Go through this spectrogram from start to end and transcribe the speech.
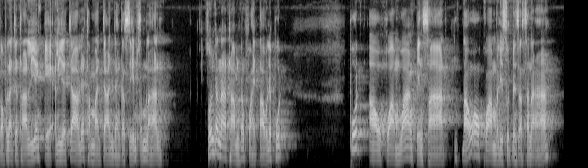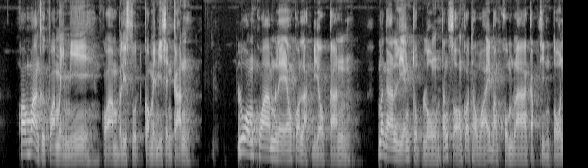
ก็พระราชทานเลี้ยงแก่อริยเจ้าและธรรมจารย์อย่างเกษมสำราญ สนทนาธรรมทั้งฝ่ายเต๋าและพุทธ พุทธเอาความว่างเป็นศาสตร์ เต๋าเอาความบริสุทธิ์เป็นศาสนา ความว่างคือความไม่มี ความบริสุทธิ์ก็ไม่มีเช่นกัน รวมความแล้วก็หลักเดียวกัน เมื่องานเลี้ยงจบลงทั้งสองก็ถวายบังคมลากับถิ่นตน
